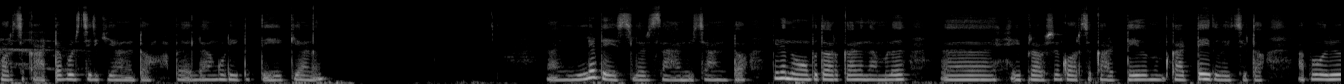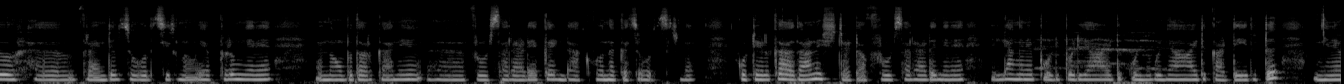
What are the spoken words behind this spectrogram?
കുറച്ച് കട്ട പിടിച്ചിരിക്കുകയാണ് കേട്ടോ അപ്പോൾ എല്ലാം കൂടി ഇട്ട് തേക്കുകയാണ്. നല്ല ടേസ്റ്റുള്ളൊരു സാൻഡ്വിച്ചാണ് കേട്ടോ പിന്നെ നോമ്പ് തുറക്കാൻ നമ്മൾ ഈ പ്രാവശ്യം കുറച്ച് കട്ട് ചെയ്ത് കട്ട് ചെയ്ത് വെച്ചിട്ടോ. അപ്പോൾ ഒരു ഫ്രണ്ട് ചോദിച്ചിരുന്നു എപ്പോഴും ഇങ്ങനെ നോമ്പ് തുറക്കാൻ ഫ്രൂട്ട് സലാഡൊക്കെ ഉണ്ടാക്കുമോ എന്നൊക്കെ ചോദിച്ചിട്ടുണ്ട്. കുട്ടികൾക്ക് അതാണ് ഇഷ്ടം കേട്ടോ ഫ്രൂട്ട് സലാഡ് ഇങ്ങനെ എല്ലാം അങ്ങനെ പൊടി പൊടിയായിട്ട് കുഞ്ഞു കുഞ്ഞായിട്ട് കട്ട് ചെയ്തിട്ട് ഇങ്ങനെ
